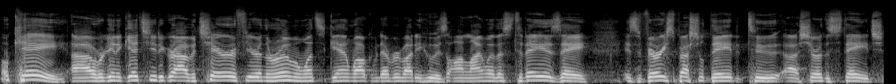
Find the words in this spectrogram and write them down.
Okay, uh, we're going to get you to grab a chair if you're in the room. And once again, welcome to everybody who is online with us. Today is a is a very special day to, to uh, share the stage.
